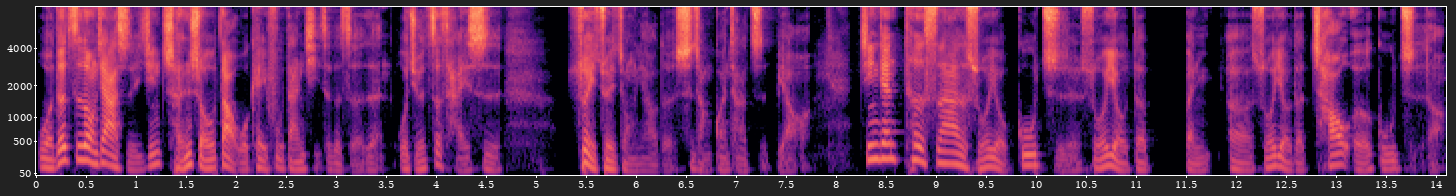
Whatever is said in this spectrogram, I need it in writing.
我的自动驾驶已经成熟到我可以负担起这个责任？我觉得这才是最最重要的市场观察指标啊！今天特斯拉的所有估值，所有的本呃，所有的超额估值啊，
